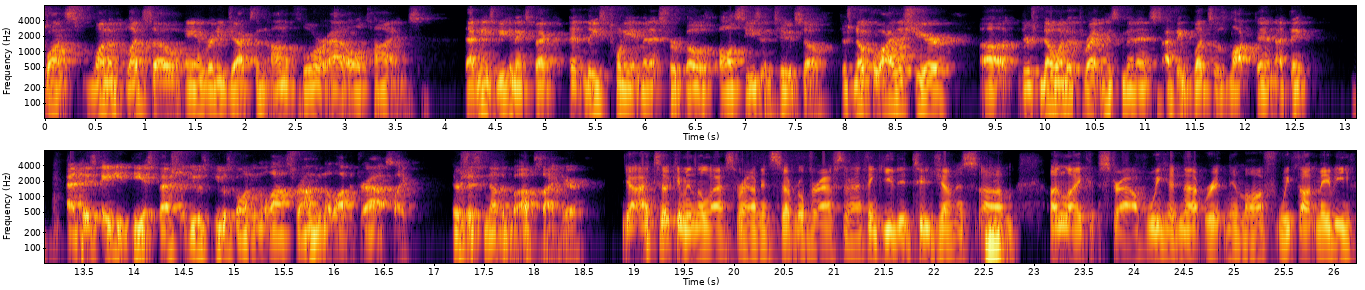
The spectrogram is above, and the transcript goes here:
wants one of Bledsoe and Reggie Jackson on the floor at all times. That means we can expect at least 28 minutes for both all season, too. So there's no Kawhi this year. Uh, there's no one to threaten his minutes. I think Bledsoe's locked in. I think at his ADP, especially, he was he was going in the last round in a lot of drafts. Like there's just nothing but upside here. Yeah, I took him in the last round in several drafts, and I think you did too, Jonas. Mm-hmm. Um, unlike Stroup, we had not written him off. We thought maybe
